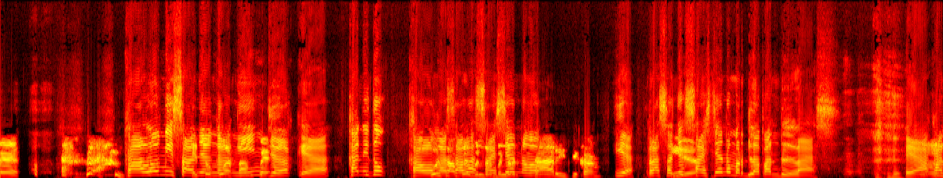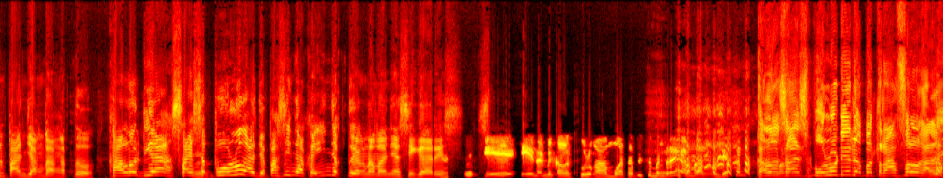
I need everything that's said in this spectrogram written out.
eh, Kalau misalnya nggak sampai- nginjek ya, kan itu kalau nggak salah size-nya nomor cari sih Kang. Iya, rasanya Iya. size-nya nomor 18. ya kan panjang banget tuh. Kalau dia size 10 aja pasti nggak keinjek tuh yang namanya si garis. Eh, eh, tapi kalau 10 nggak muat. Tapi sebenarnya emang dia kan Kalau emang- saya 10 dia dapat raffle kali.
